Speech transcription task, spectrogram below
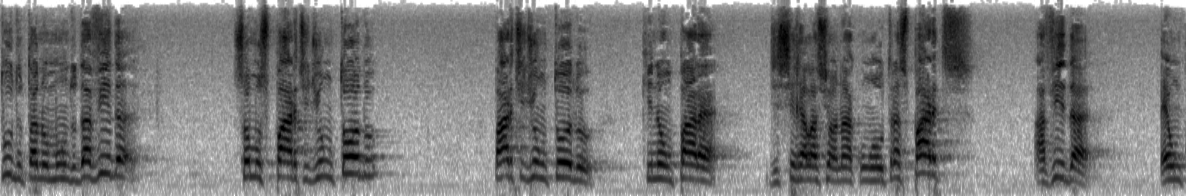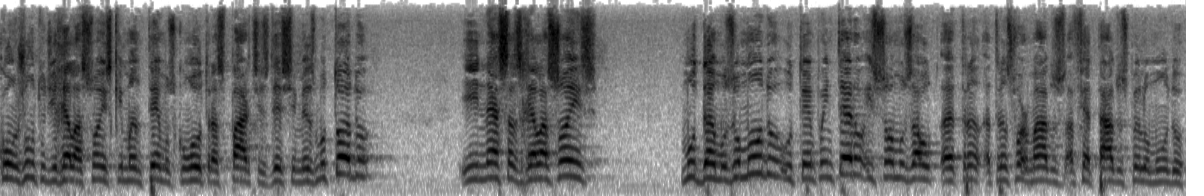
tudo está no mundo da vida, somos parte de um todo, parte de um todo que não para de se relacionar com outras partes, a vida é um conjunto de relações que mantemos com outras partes desse mesmo todo, e nessas relações mudamos o mundo o tempo inteiro e somos eh, transformados, afetados pelo mundo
